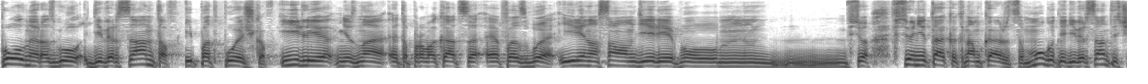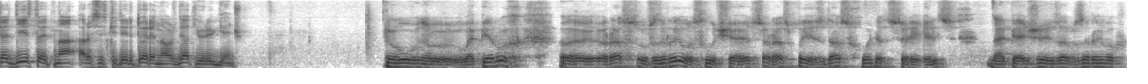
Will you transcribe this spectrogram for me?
полный разгул диверсантов и подпольщиков? Или, не знаю, это провокация ФСБ? Или на самом деле все, все не так, как нам кажется? Могут ли диверсанты сейчас действовать на российской территории, на ваш взгляд, Юрий Евгеньевич? Ну, ну, во-первых, э, раз взрывы случаются, раз поезда сходят с рельс, опять же из-за взрывов,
